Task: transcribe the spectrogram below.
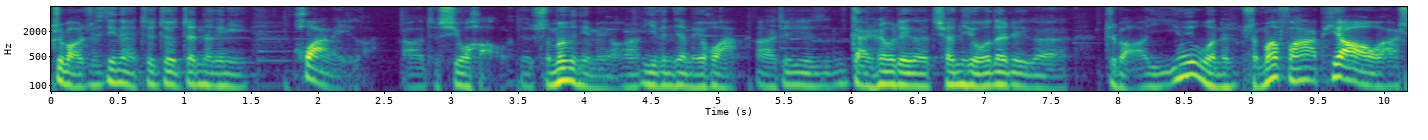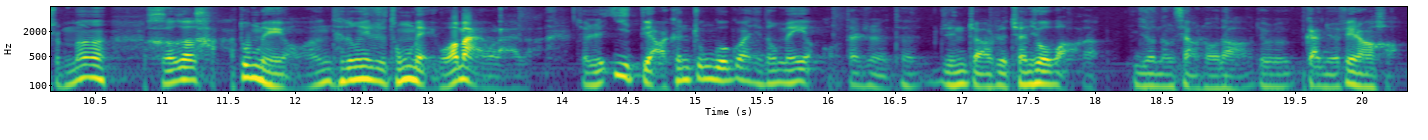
质保时期内就就真的给你换了一个。然后就修好了，就什么问题没有，然后一分钱没花啊！这个感受这个全球的这个质保，因为我那什么发票啊、什么合格卡都没有，它东西是从美国买过来的，就是一点跟中国关系都没有。但是它人只要是全球保的，你就能享受到，就是感觉非常好。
